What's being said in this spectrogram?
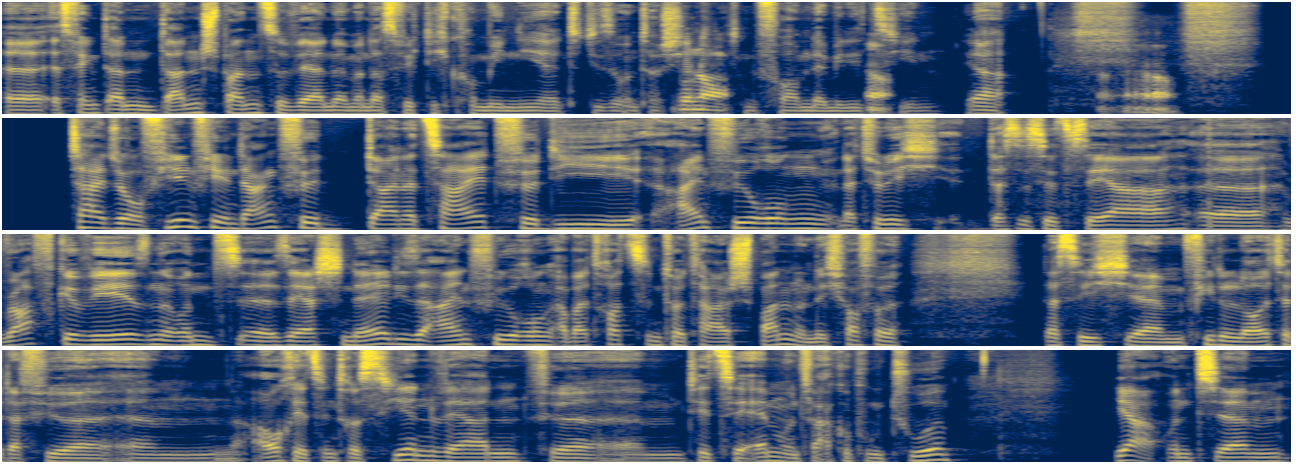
äh, es fängt an, dann spannend zu werden, wenn man das wirklich kombiniert, diese unterschiedlichen genau. Formen der Medizin. Ja. ja. ja. Taijo, vielen, vielen Dank für deine Zeit, für die Einführung. Natürlich, das ist jetzt sehr äh, rough gewesen und äh, sehr schnell, diese Einführung, aber trotzdem total spannend. Und ich hoffe, dass sich ähm, viele Leute dafür ähm, auch jetzt interessieren werden, für ähm, TCM und für Akupunktur. Ja, und ähm,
